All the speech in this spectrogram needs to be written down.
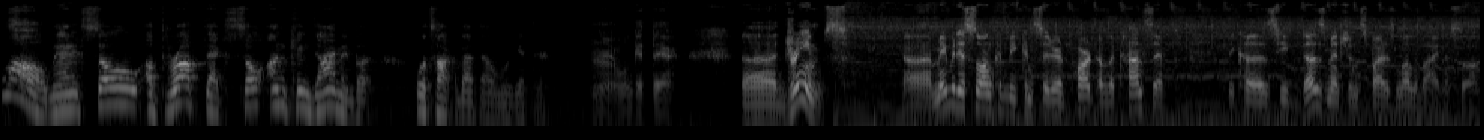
whoa, man, it's so abrupt, that's so un-King Diamond. But we'll talk about that when we get there. All right, we'll get there. Uh, Dreams. Uh, maybe this song could be considered part of the concept because he does mention Spider's Lullabye in this song.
